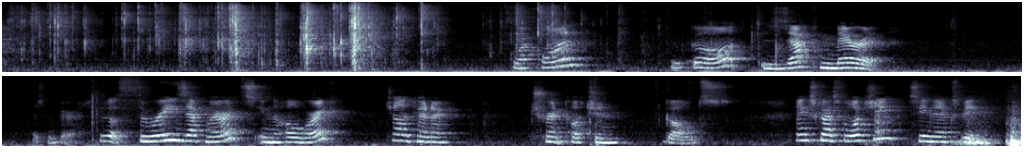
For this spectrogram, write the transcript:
Black one. We've got Zach Merrett. We've got three Zach Merretts in the whole break. Charlie Curnow, Trent Cotchin, golds. Thanks guys for watching. See you in the next video.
